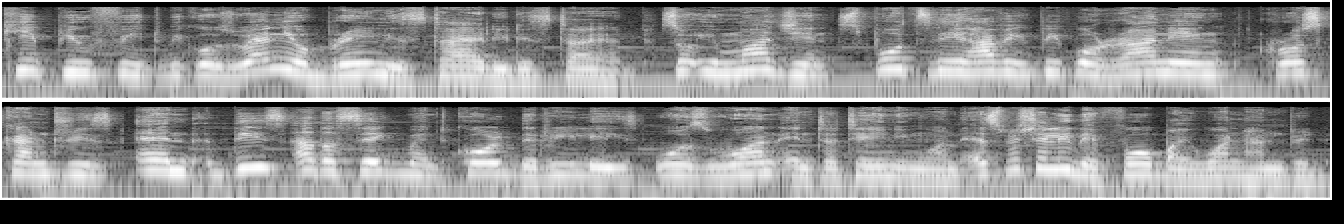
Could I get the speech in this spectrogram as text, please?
keep you fit because when your brain is tired it is tired. So imagine sports day having people running cross countries and this other segment called the relays was one entertaining one especially the 4 by 100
